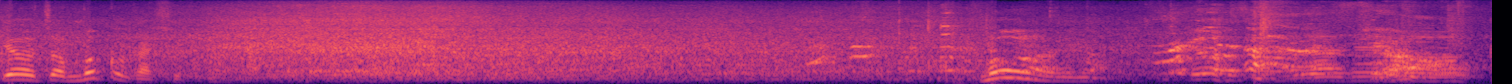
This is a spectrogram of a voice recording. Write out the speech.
이거 좀 먹고 가시죠 뭐라 이거 안녕하세요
